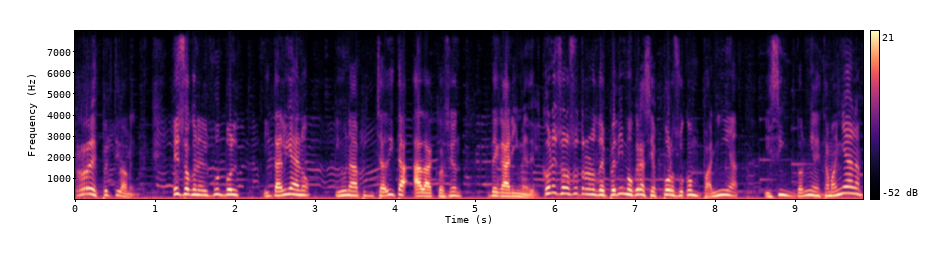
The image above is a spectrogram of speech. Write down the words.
respectivamente. Eso con el fútbol italiano y una pinchadita a la actuación de Gary Medel. Con eso nosotros nos despedimos, gracias por su compañía y sintonía esta mañana.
